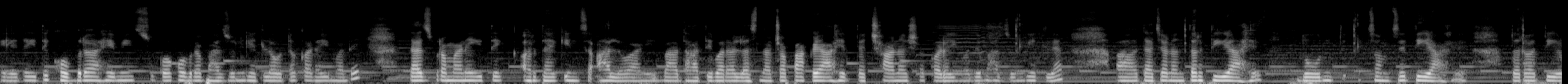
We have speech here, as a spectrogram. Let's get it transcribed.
केली. तर इथे खोबरं आहे. मी सुकं खोबरं भाजून घेतलं होतं कढईमध्ये. त्याचप्रमाणे इथे एक अर्धा एक इंच आलं आणि बा दहा ते बारा लसणाच्या पाकळ्या आहेत. त्या छान अशा कढईमध्ये भाजून घेतल्या. त्याच्यानंतर तीळ आहे. दोन चमचे तीळ आहे. तर तीळ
